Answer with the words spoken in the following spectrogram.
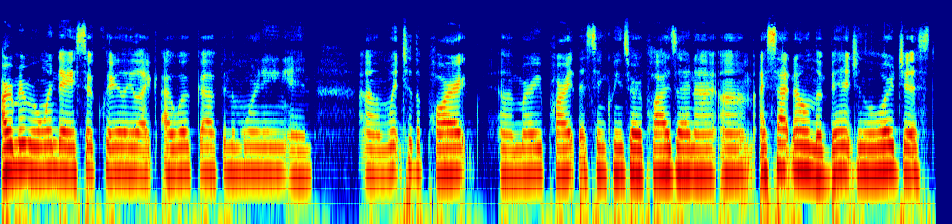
I remember one day so clearly, like I woke up in the morning and um, went to the park, uh, Murray Park, that's in Queensboro Plaza, and I um, I sat down on the bench, and the Lord just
